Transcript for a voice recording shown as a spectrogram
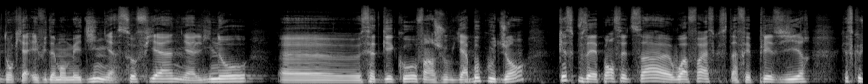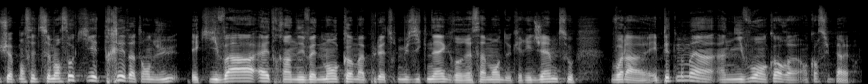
Donc il y a évidemment Medine, il y a Sofiane, il y a Lino, euh, Seth Gecko. Enfin, il y a beaucoup de gens. Qu'est-ce que vous avez pensé de ça, euh, Wafa? Est-ce que ça t'a fait plaisir? Qu'est-ce que tu as pensé de ce morceau qui est très attendu et qui va être un événement comme a pu l'être Musique Nègre récemment de Kerry James ou voilà et peut-être même à un, un niveau encore euh, encore supérieur?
